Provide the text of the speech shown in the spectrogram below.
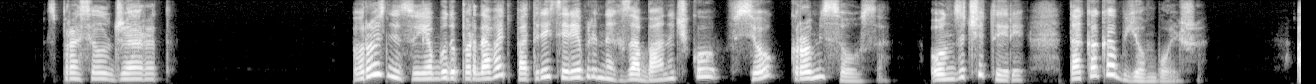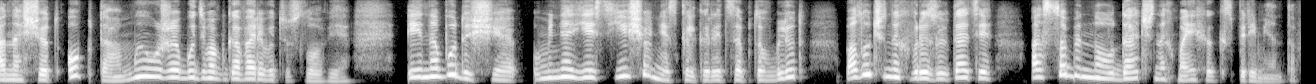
— спросил Джаред. «В розницу я буду продавать по три серебряных за баночку, все, кроме соуса. Он за четыре, так как объем больше. А насчет опта мы уже будем обговаривать условия. И на будущее у меня есть еще несколько рецептов блюд, полученных в результате особенно удачных моих экспериментов.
